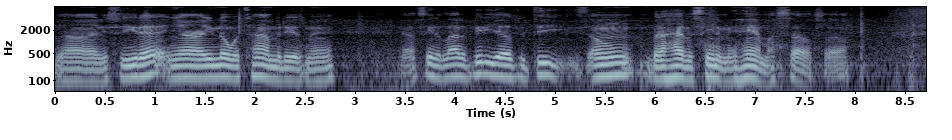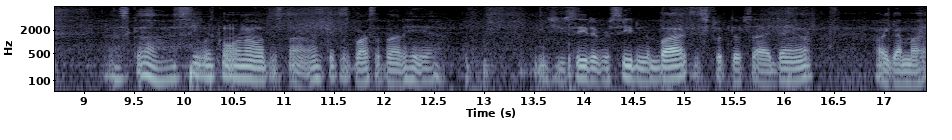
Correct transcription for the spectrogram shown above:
Y'all already see that, and y'all already know what time it is, man. Now, I've seen a lot of videos with these on, but I haven't seen them in hand myself, so. Let's go. Let's see what's going on with this thing. Let's get this box up out of here. As you see the receipt in the box, it's flipped upside down. I got my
